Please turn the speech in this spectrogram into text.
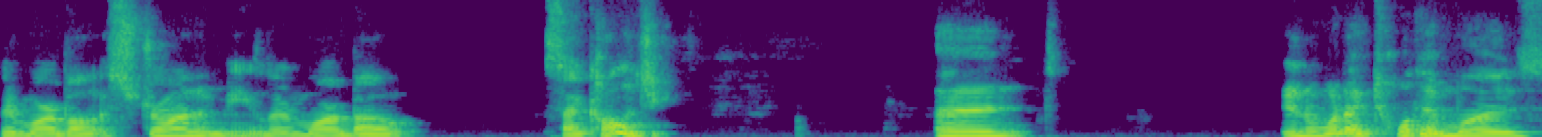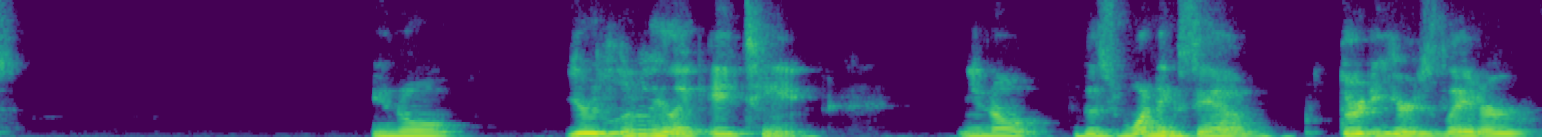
learn more about astronomy, learn more about psychology. And you know what I told him was, you know, you're literally like 18. You know, this one exam 30 years later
